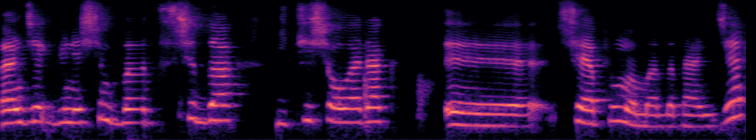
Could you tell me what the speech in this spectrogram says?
Bence güneşin batışı da bitiş olarak e, şey yapılmamalı bence.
